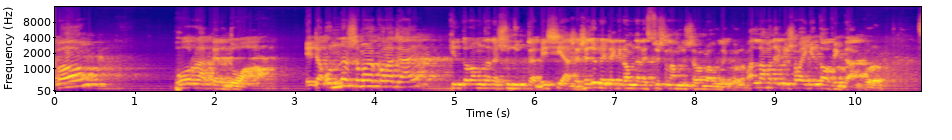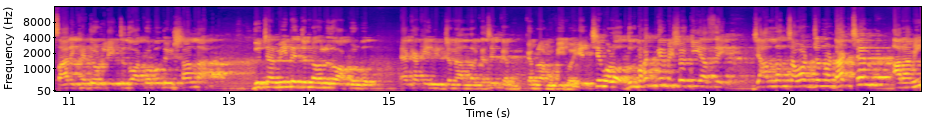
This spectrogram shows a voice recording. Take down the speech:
এবং ভোর রাতের দোয়া। এটা অন্য সময় করা যায়, কিন্তু রমজানের সুযোগটা বেশি আসে। সেজন্য এটাকে রমজানের স্পেশাল হিসেবে আমরা উল্লেখ করলাম। আল্লাহ আমাদেরকে সবাইকে তৌফিক দান করুন। সারি খেতে উঠলে একটু দোয়া করব তো ইনশাআল্লাহ। দু চার মিনিটের জন্য হলে দোয়া করব। একাকে নির্জনে আল্লাহর কাছে কেবলামুখী হয়ে। এর চেয়ে বড় দুর্ভাগ্যের বিষয় কি আছে? যে আল্লাহ চাওয়ার জন্য ডাকছেন আর আমি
